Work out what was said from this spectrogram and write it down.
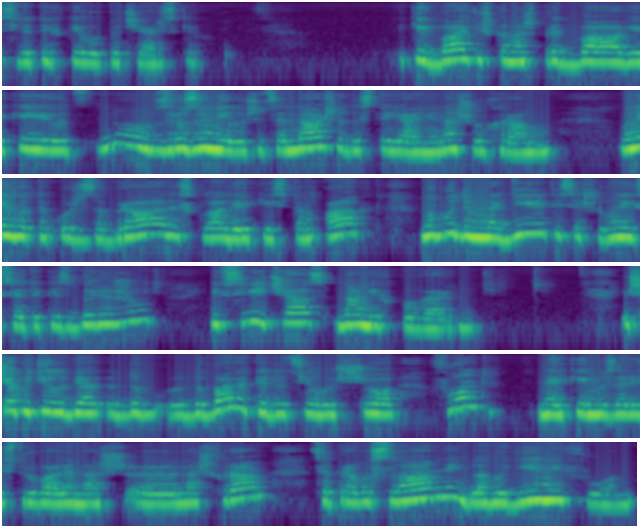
святих Києво-Печерських, який батюшка наш придбав, який ну, зрозуміло, що це наше достояння, нашого храму. Вони його також забрали, склали якийсь там акт. Ну, будемо надіятися, що вони їх все-таки збережуть і в свій час нам їх повернуть. І ще хотіла б я додати до цього, що фонд, на який ми зареєстрували наш, е, наш храм, це православний благодійний фонд.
